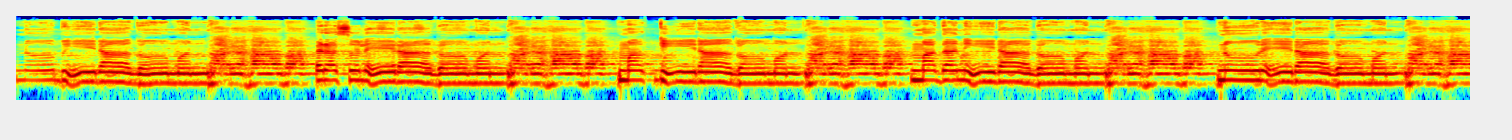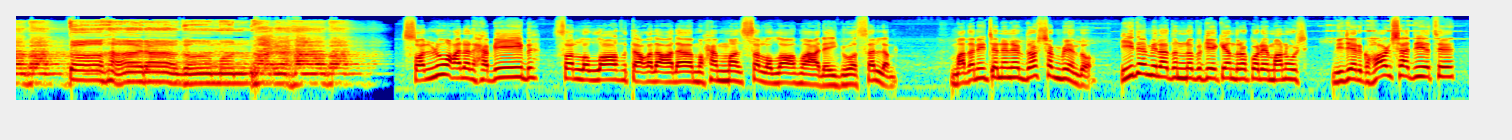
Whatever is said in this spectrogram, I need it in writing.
নবীর আগমন। মারহাবা। রসুলের আগমন। মারহাবা। মক্কির আগমন। মারহাবা। মাদানির আগমন। মারহাবা। নূরের আগমন। মারহাবা। তহার আগমন। মারহাবা। সল্লু আলাল হাবিব সাল্লাহ তালা আলা মোহাম্মদ সাল্লাহ আলাইহি ওয়াসাল্লাম। মাদানী চ্যানেলের দর্শকবৃন্দ ঈদে মিলাদুন্নবীকে কেন্দ্র করে মানুষ নিজের ঘর সাজিয়েছে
